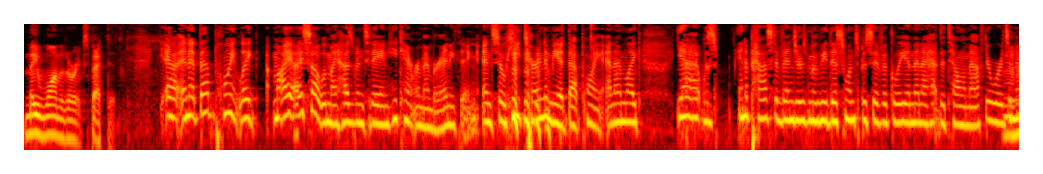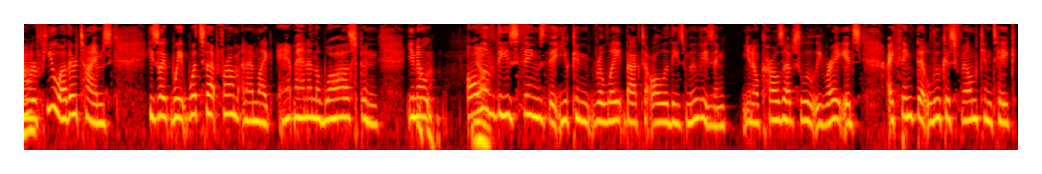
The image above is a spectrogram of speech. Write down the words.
may want it or expect it. Yeah, and at that point, like my, I saw it with my husband today, and he can't remember anything, and so he turned to me at that point, and I'm like, "Yeah, it was in a past Avengers movie, this one specifically," and then I had to tell him afterwards, and there were a few other times. He's like, "Wait, what's that from?" And I'm like, "Ant Man and the Wasp," and you know. All Yeah. of these things that you can relate back to all of these movies, and you know, Carl's absolutely right. It's I think that Lucasfilm can take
